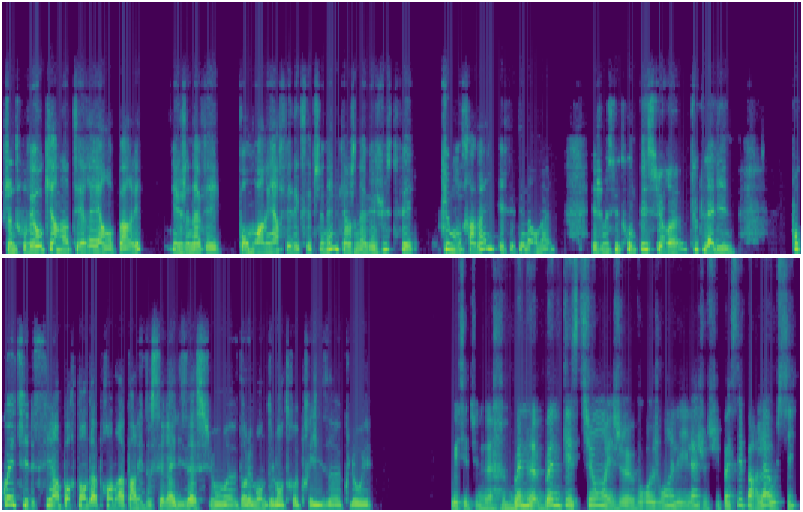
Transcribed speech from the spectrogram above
Je ne trouvais aucun intérêt à en parler et je n'avais pour moi rien fait d'exceptionnel car je n'avais juste fait que mon travail et c'était normal. Et je me suis trompée sur euh, toute la ligne. Pourquoi est-il si important d'apprendre à parler de ses réalisations euh, dans le monde de l'entreprise, euh, Chloé? Oui, c'est une bonne, bonne question et je vous rejoins, Leïla, je suis passée par là aussi.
